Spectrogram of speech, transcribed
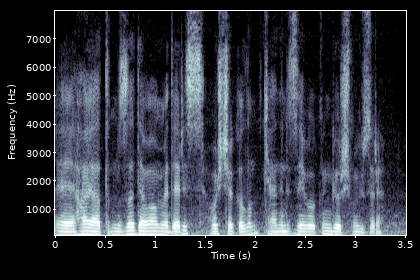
e, hayatımıza devam ederiz. Hoşçakalın. Kendinize iyi bakın. Görüşmek üzere.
